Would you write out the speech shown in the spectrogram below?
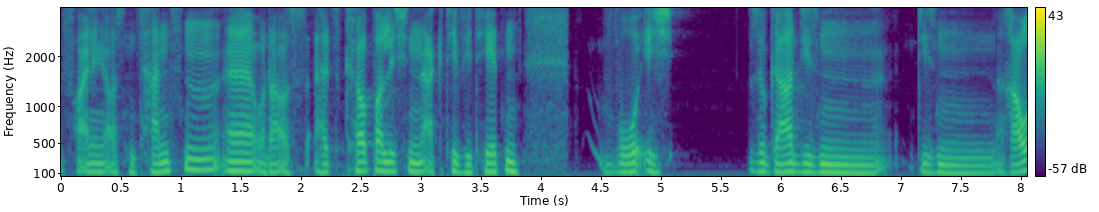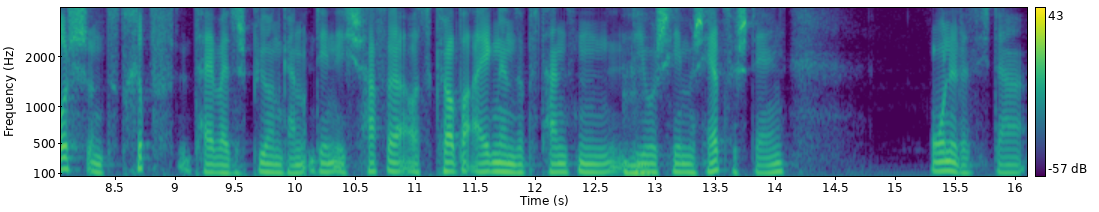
vor allen Dingen aus dem Tanzen äh, oder aus als körperlichen Aktivitäten, wo ich sogar diesen, diesen Rausch und Trip teilweise spüren kann, den ich schaffe, aus körpereigenen Substanzen mhm. biochemisch herzustellen, ohne dass ich da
